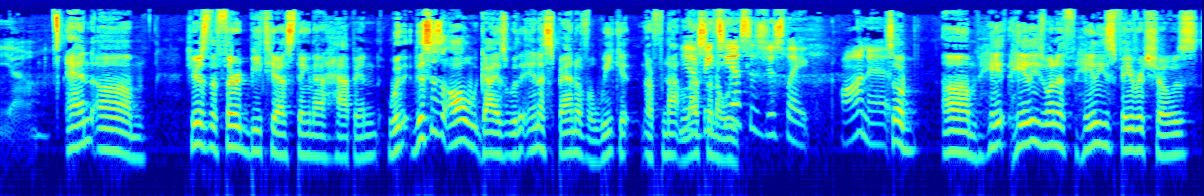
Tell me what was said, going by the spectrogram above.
Yeah. And um, here's the third BTS thing that happened. With this is all guys within a span of a week, if not Yeah. less than a week. BTS is just like on it. So um, ha- Haley's one of Haley's favorite shows,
